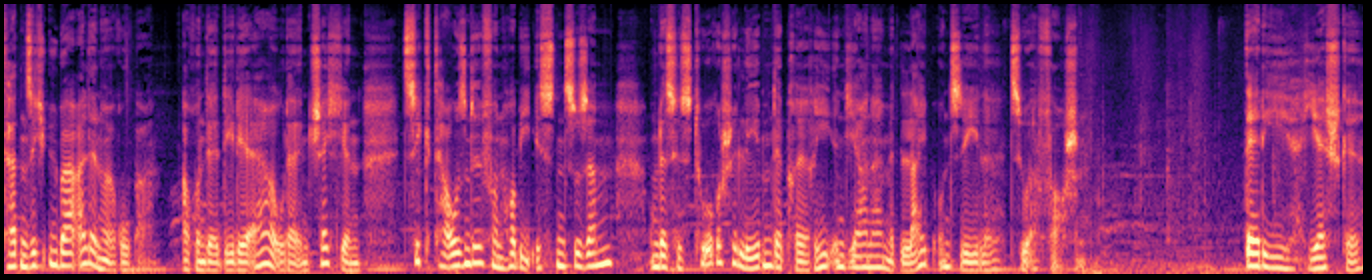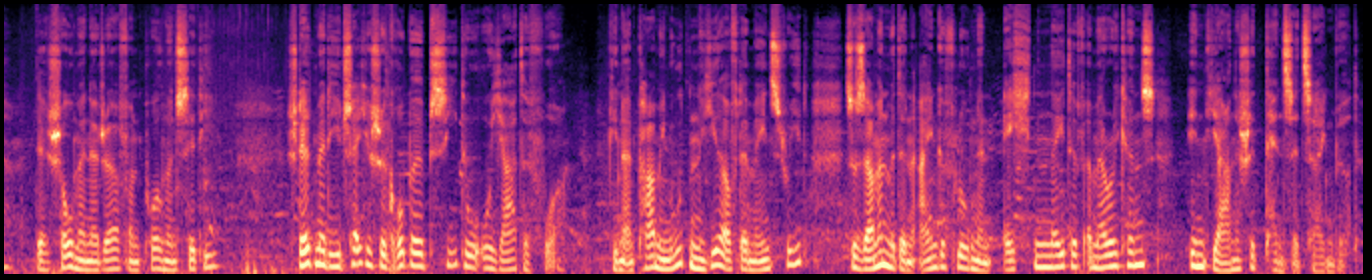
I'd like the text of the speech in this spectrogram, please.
taten sich überall in Europa, auch in der DDR oder in Tschechien, zigtausende von Hobbyisten zusammen, um das historische Leben der Prärie-Indianer mit Leib und Seele zu erforschen. Daddy Jeschke, der Showmanager von Pullman City, stellt mir die tschechische Gruppe Psito Ojate vor, die in ein paar Minuten hier auf der Main Street zusammen mit den eingeflogenen echten Native Americans indianische Tänze zeigen wird.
